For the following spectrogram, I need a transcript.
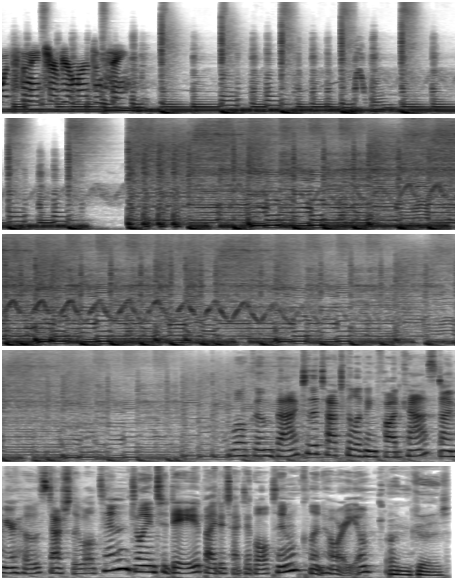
what's the nature of your emergency? Welcome back to the Tactical Living Podcast. I'm your host, Ashley Walton, joined today by Detective Walton. Clint, how are you? I'm good.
